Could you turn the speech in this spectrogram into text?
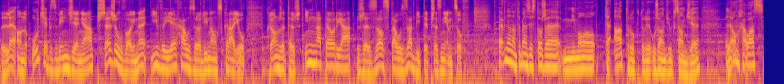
Leon uciekł z więzienia, przeżył wojnę i wyjechał z rodziną z kraju. Krąży też inna teoria, że został zabity przez Niemców. Pewne natomiast jest to, że mimo teatru, który urządził w sądzie, Leon Hałas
